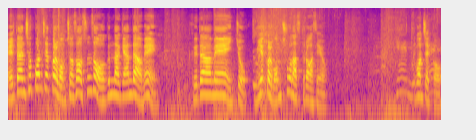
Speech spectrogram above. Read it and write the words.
일단 첫 번째 걸 멈춰서 순서 어긋나게 한 다음에 그 다음에 이쪽 위에 걸 멈추고 나서 들어가세요. 두 번째 거.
